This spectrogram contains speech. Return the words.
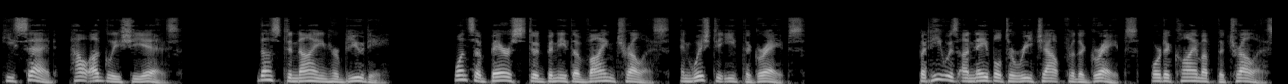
he said, how ugly she is. Thus denying her beauty. Once a bear stood beneath a vine trellis, and wished to eat the grapes. But he was unable to reach out for the grapes, or to climb up the trellis.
